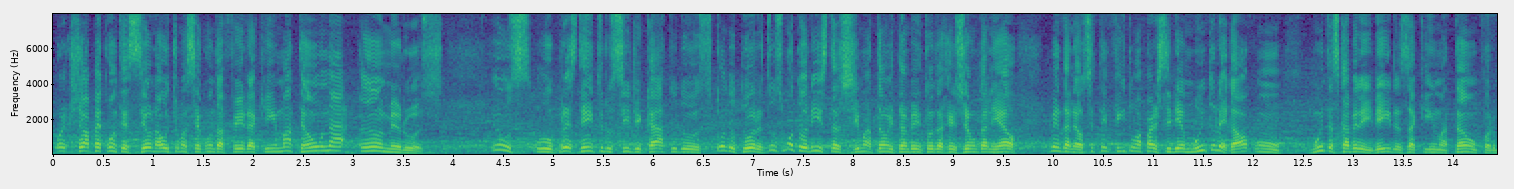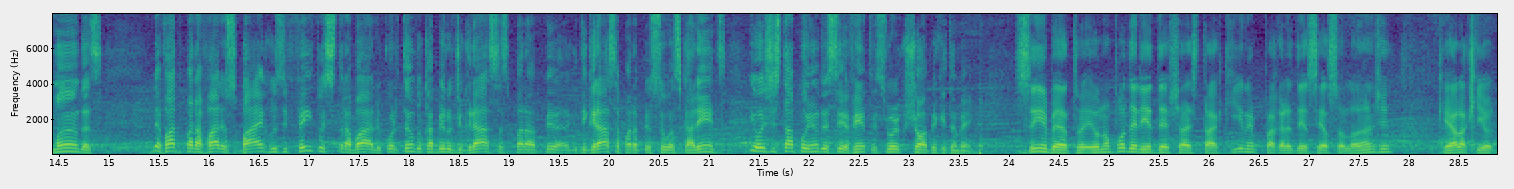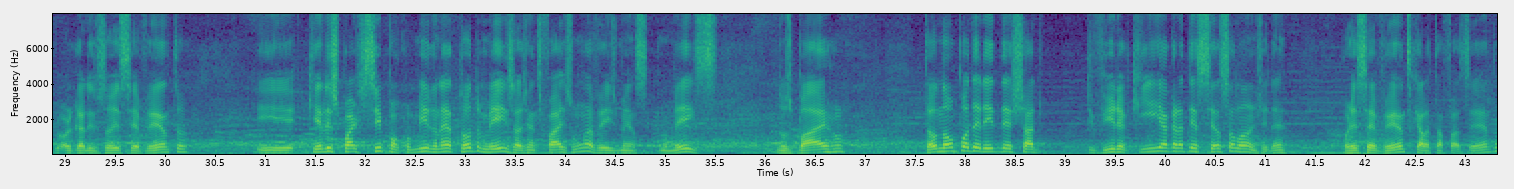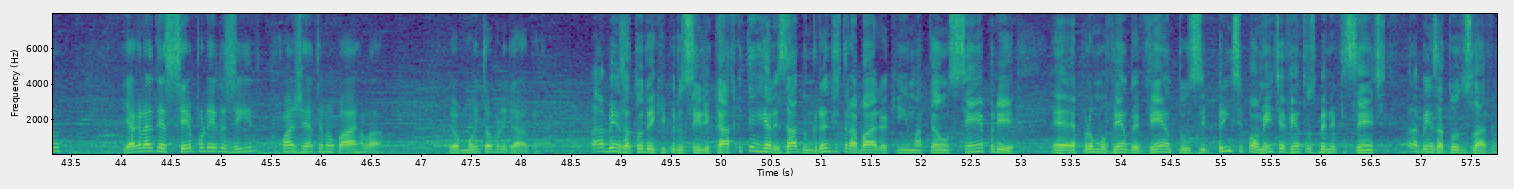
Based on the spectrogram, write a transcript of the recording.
O workshop aconteceu na última segunda-feira aqui em Matão, na Ameros. E os, o presidente do Sindicato dos Condutores, dos motoristas de Matão e também toda a região, Daniel. Bem, Daniel, você tem feito uma parceria muito legal com muitas cabeleireiras aqui em Matão, formandas, levado para vários bairros e feito esse trabalho, cortando o cabelo de, graças para, de graça para pessoas carentes. E hoje está apoiando esse evento, esse workshop aqui também. Sim, Beto, eu não poderia deixar de estar aqui né, para agradecer a Solange, que ela que organizou esse evento e que eles participam comigo, né? Todo mês a gente faz uma vez no mês nos bairros. Então não poderia deixar de vir aqui e agradecer a Solange, né? Por esse evento que ela está fazendo e agradecer por eles irem com a gente no bairro lá. Eu muito obrigado. Parabéns a toda a equipe do sindicato que tem realizado um grande trabalho aqui em Matão, sempre é, promovendo eventos e principalmente eventos beneficentes. Parabéns a todos lá, viu?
